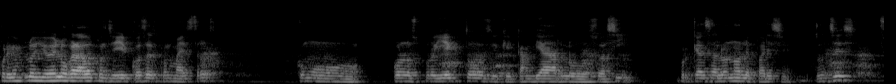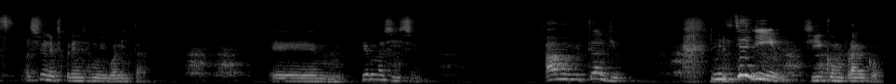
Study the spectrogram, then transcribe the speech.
por ejemplo, yo he logrado conseguir cosas con maestros como con los proyectos de que cambiarlos o así, porque al salón no le parece. Entonces, ha sido una experiencia muy bonita. Em, ¿Qué más hice? Ah, me metí al gym. ¿Me metiste al gym? Sí, con Franco.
